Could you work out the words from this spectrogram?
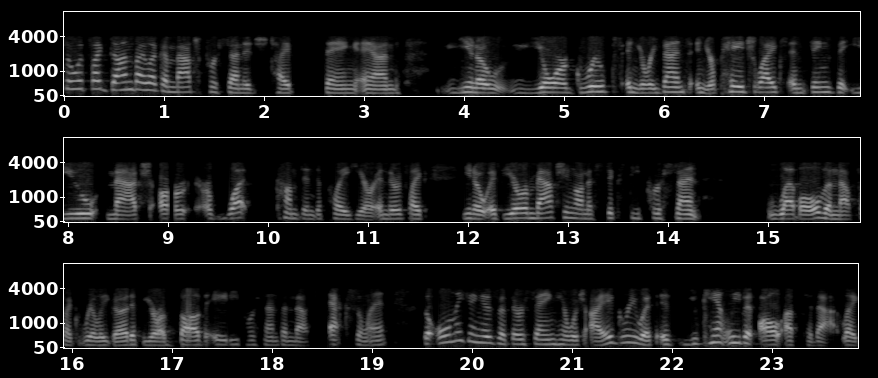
so it's like done by like a match percentage type thing, and you know your groups and your events and your page likes and things that you match are, are what comes into play here. And there's like, you know, if you're matching on a 60% level, then that's like really good. If you're above 80%, then that's excellent. The only thing is that they're saying here, which I agree with, is you can't leave it all up to that. Like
